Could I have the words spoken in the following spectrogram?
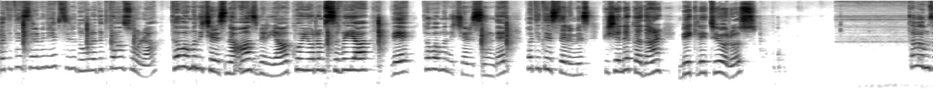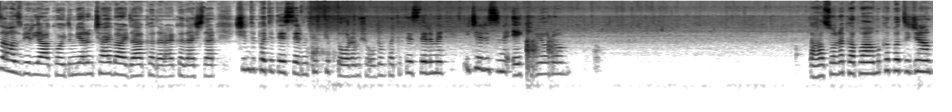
Patateslerimin hepsini doğradıktan sonra tavamın içerisine az bir yağ koyuyorum sıvı yağ ve tavamın içerisinde patateslerimiz pişene kadar bekletiyoruz. Tavamıza az bir yağ koydum. Yarım çay bardağı kadar arkadaşlar. Şimdi patateslerimi küp küp doğramış olduğum patateslerimi içerisine ekliyorum. Daha sonra kapağımı kapatacağım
